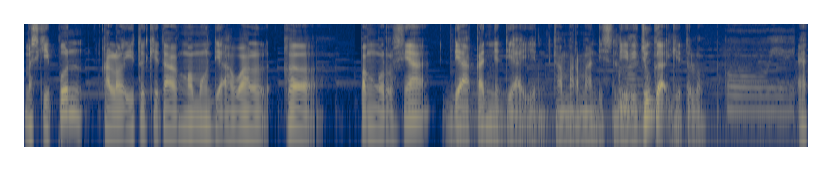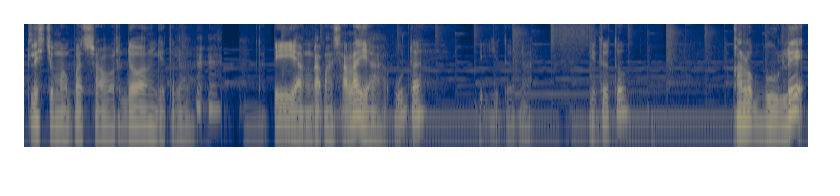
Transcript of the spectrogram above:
Meskipun kalau itu kita ngomong di awal ke pengurusnya, dia akan nyediain kamar mandi sendiri Kamar juga gitu loh. Oh iya. iya. at least cuma buat shower doang gitu loh. Mm-mm. Tapi yang nggak masalah ya udah gitu. Nah itu tuh kalau bule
